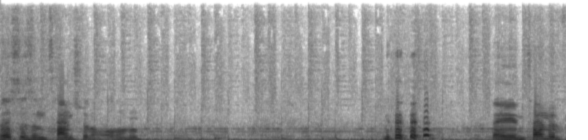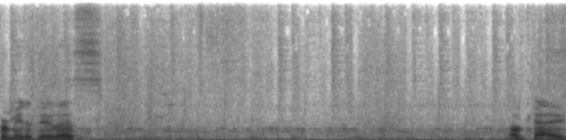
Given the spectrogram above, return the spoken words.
This is intentional. they intended for me to do this. Okay.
